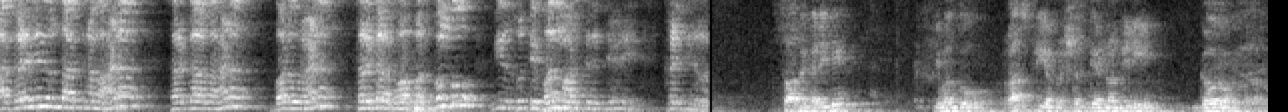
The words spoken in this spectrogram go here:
ಆ ಗಳಿಸಿದಂತ ಅಕ್ರಮ ಹಣ, ಸರ್ಕಾರದ ಹಣ, ಬಡವರ ಹಣ, ಸರ್ಕಾರಕ್ಕೆ ವಾಪಸ್ ಬಂದು ನೀನು ಸುದ್ದಿ ಬಂದ್ ಮಾಡ್ತೀನಿ ಅಂತ ಹೇಳಿ ಕಳಿಸಿದ್ರು. ಸಾಧಕರಿಗೆ ಇವತ್ತು ರಾಷ್ಟ್ರೀಯ ಪ್ರಶಸ್ತಿಯನ್ನು ನೀಡಿ ಗೌರವಿಸಲಾಗಿದೆ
